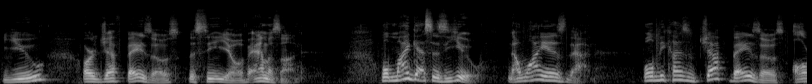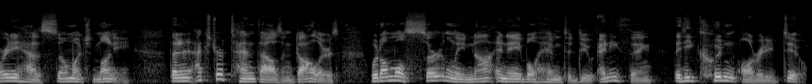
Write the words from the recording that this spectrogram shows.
You or Jeff Bezos, the CEO of Amazon? Well, my guess is you. Now why is that? Well, because Jeff Bezos already has so much money that an extra $10,000 would almost certainly not enable him to do anything that he couldn't already do.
